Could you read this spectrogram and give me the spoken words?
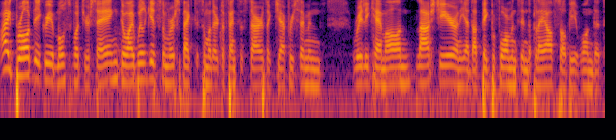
I broadly agree with most of what you're saying, though I will give some respect to some of their defensive stars like Jeffrey Simmons really came on last year and he had that big performance in the playoffs, albeit one that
